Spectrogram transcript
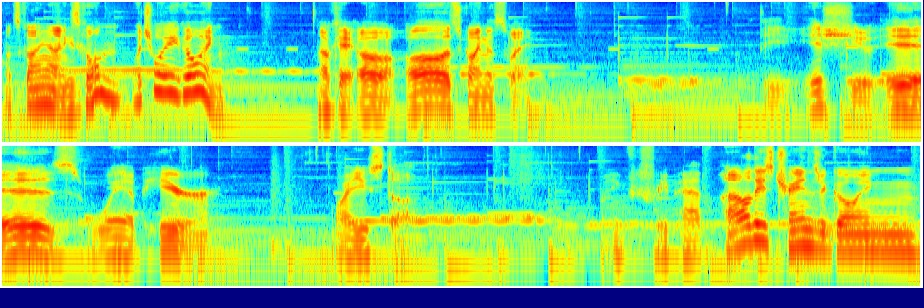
What's going on? He's going. Which way are you going? Okay. Oh, oh, it's going this way. The issue is way up here. Why you stop? Waiting for free path. Oh, these trains are going.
